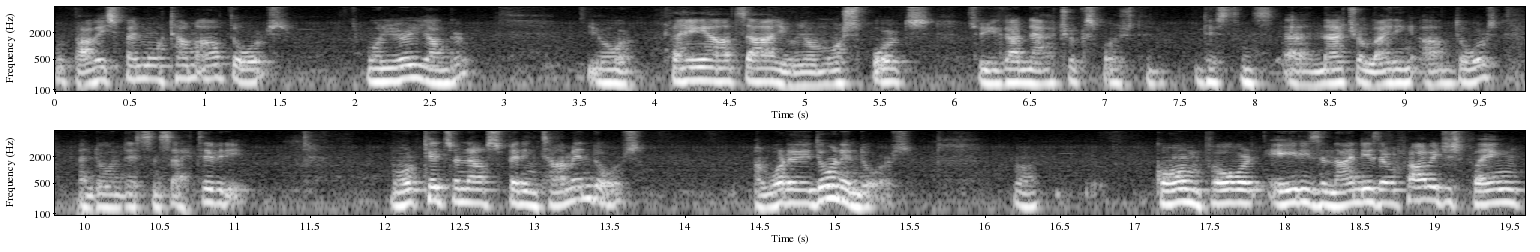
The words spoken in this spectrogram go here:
we probably spend more time outdoors when you're younger. You're playing outside, you know, more sports, so you got natural exposure to distance, uh, natural lighting outdoors and doing distance activity. More kids are now spending time indoors. And what are they doing indoors? Well, going forward, 80s and 90s, they were probably just playing,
